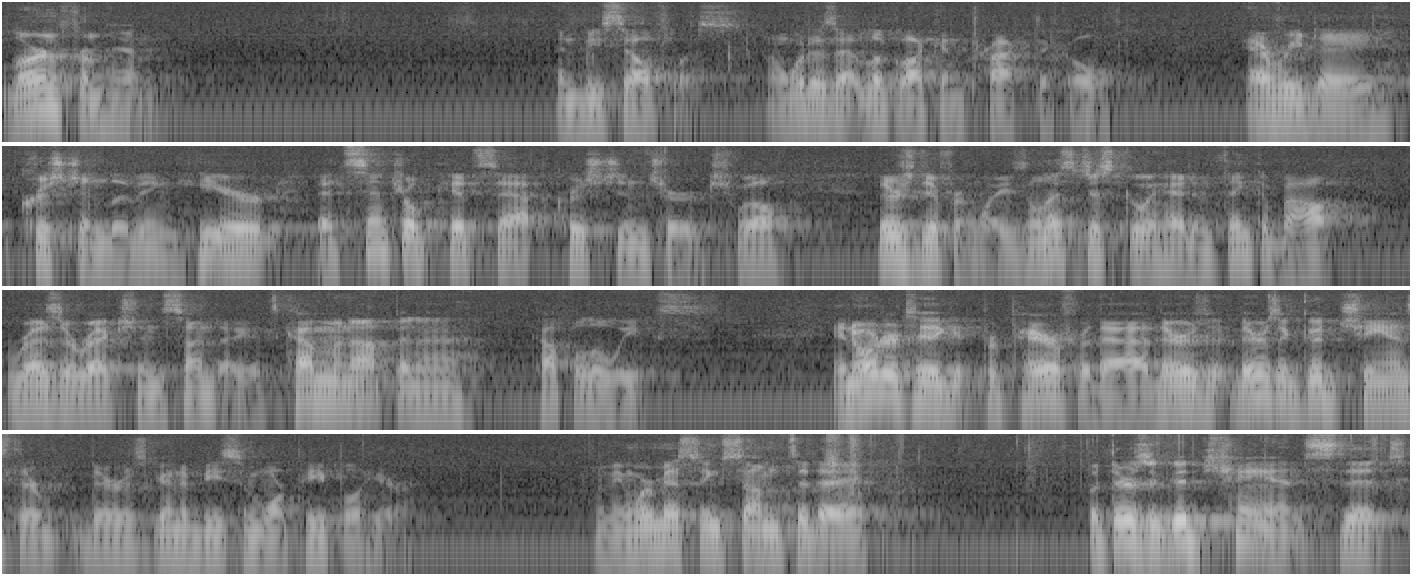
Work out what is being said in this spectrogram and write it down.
learn from him and be selfless. Now, what does that look like in practical, everyday Christian living here at Central Kitsap Christian Church? Well, there's different ways. And let's just go ahead and think about Resurrection Sunday. It's coming up in a couple of weeks. In order to get prepared for that, there's, there's a good chance there, there's going to be some more people here. I mean, we're missing some today, but there's a good chance that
